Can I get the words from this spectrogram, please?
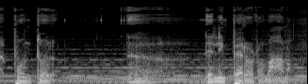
appunto eh, dell'impero romano.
